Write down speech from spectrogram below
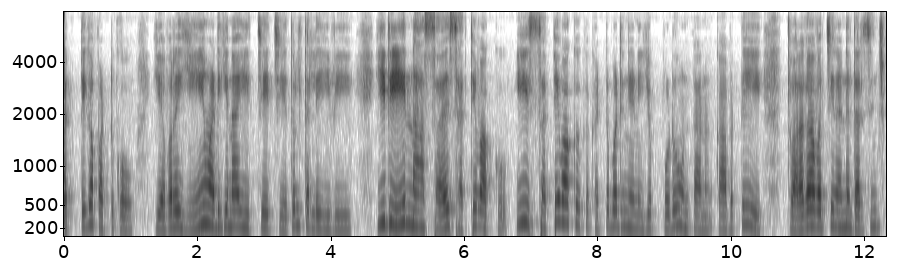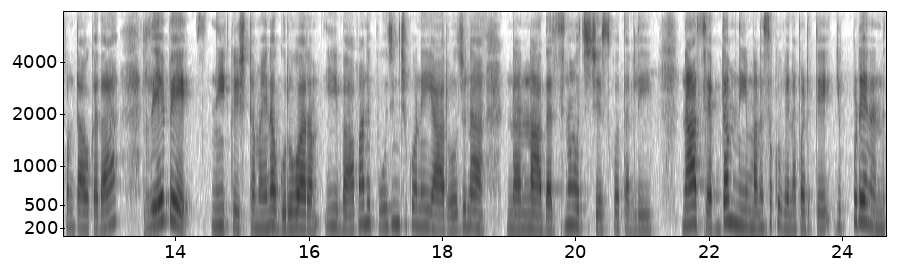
గట్టిగా పట్టుకో. ఎవరు ఏం అడిగినా ఇచ్చే చేతులు తల్లి ఇవి. ఇది నా స సత్యవాక్కు. ఈ సత్యవాక్కుకు కట్టుబడి నేను ఎప్పుడూ ఉంటాను. కాబట్టి త్వరగా వచ్చి నన్ను దర్శించుకుంటావు కదా. రేపే నీకు ఇష్టమైన గురువారం. ఈ బాబాని పూజించుకొని ఆ రోజున నా దర్శనం వచ్చి చేసుకో తల్లి. నా శబ్దం నీ మనసుకు వినపడితే ఇప్పుడే నన్ను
